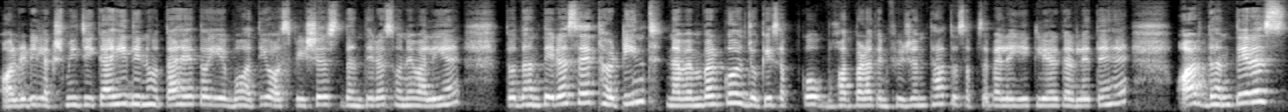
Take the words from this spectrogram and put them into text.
ऑलरेडी लक्ष्मी जी का ही दिन होता है तो ये बहुत ही ऑस्पिशियस धनतेरस होने वाली है। तो धनतेरस है थर्टीनथ नवंबर को जो कि सबको बहुत बड़ा कन्फ्यूज़न था तो सबसे पहले ये क्लियर कर लेते हैं। और धनतेरस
